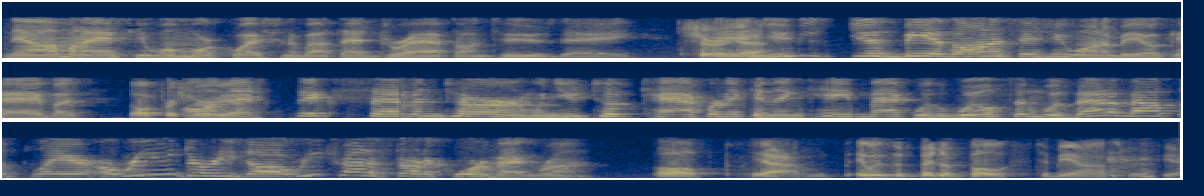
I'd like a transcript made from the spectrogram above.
Now I'm going to ask you one more question about that draft on Tuesday. Sure, and yeah. You just just be as honest as you want to be, okay? But oh, for sure, on yeah. that six seven turn, when you took Kaepernick and then came back with Wilson, was that about the player, or were you dirty dog? Were you trying to start a quarterback run? Oh yeah, it was a bit of both, to be honest with you.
